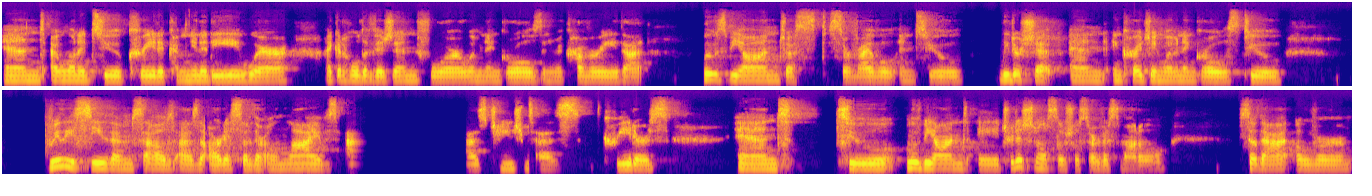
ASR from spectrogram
And i wanted to create a community where i could hold a vision for women and girls in recovery that moves beyond just survival into leadership and encouraging women and girls to really see themselves as the artists of their own lives as change as creators and to move beyond a traditional social service model so that over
